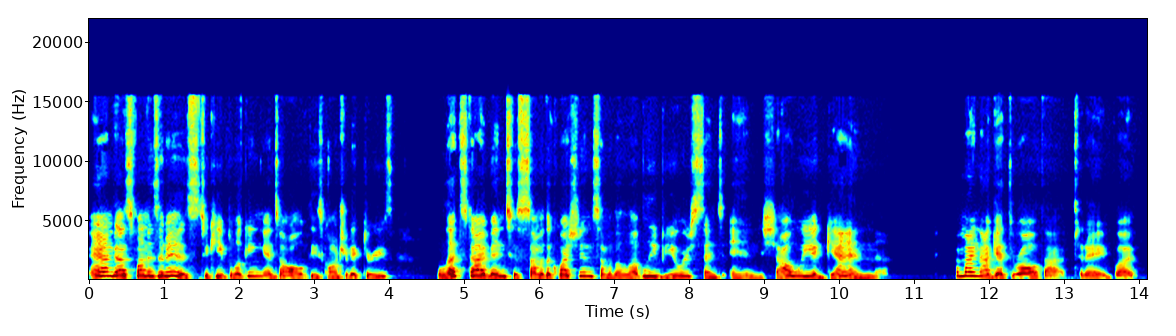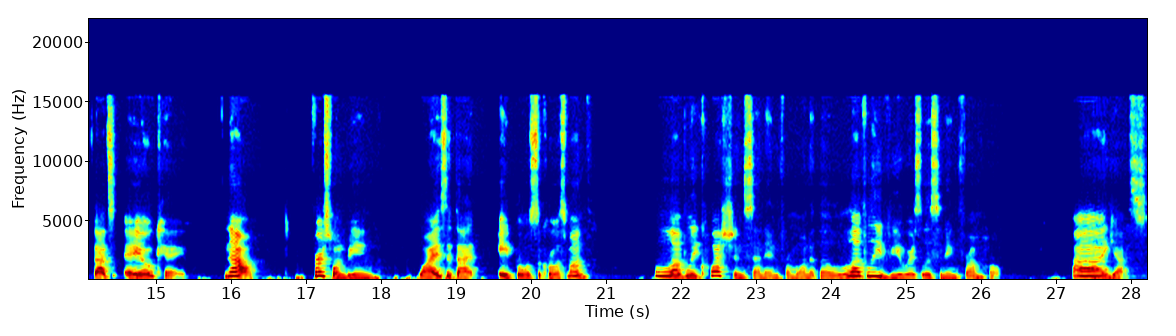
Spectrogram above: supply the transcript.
and as fun as it is to keep looking into all of these contradictories, let's dive into some of the questions some of the lovely viewers sent in, shall we again? I might not get through all of that today, but that's a okay. Now, first one being, why is it that April is the cruelest month? Lovely question sent in from one of the lovely viewers listening from home. Ah, yes.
